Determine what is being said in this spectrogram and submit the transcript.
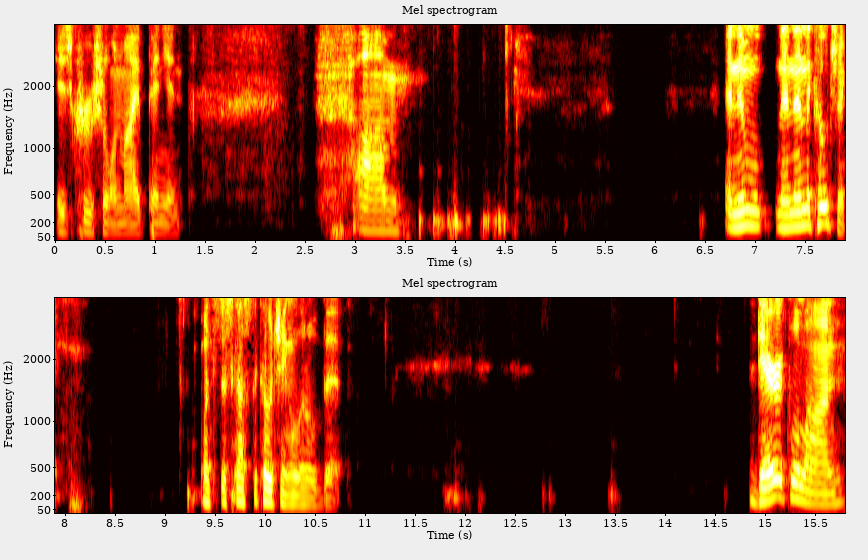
is crucial, in my opinion. Um, and then and then the coaching. Let's discuss the coaching a little bit. Derek Lalonde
